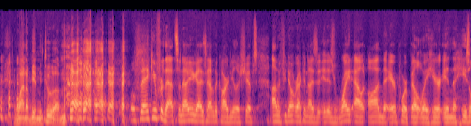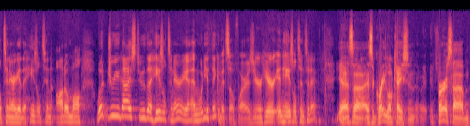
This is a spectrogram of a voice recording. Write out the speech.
and wind up giving me two of them. well, thank you for that. So now you guys have the car dealerships. Um, if you don't recognize it, it is right out on the airport beltway here in the Hazleton area, the Hazleton Automall. What drew you guys to the Hazleton area and what do you think of it so far as you're here in Hazleton today? Yeah, it's a, it's a great location. First, um,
